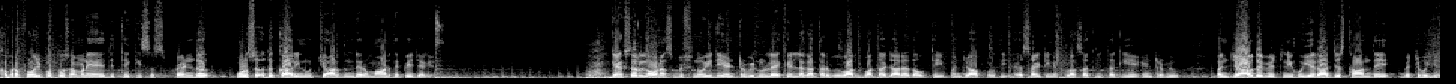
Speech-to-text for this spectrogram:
ਖਬਰ ਫਿਰੋਜ਼ਪੁਰ ਤੋਂ ਸਾਹਮਣੇ ਆਈ ਜਿੱਥੇ ਕਿ ਸਸਪੈਂਡ ਪੁਲਿਸ ਅਧਿਕਾਰੀ ਨੂੰ 4 ਦਿਨ ਦੇ ਰਿਮਾਂਡ ਤੇ ਭੇਜਿਆ ਗਿਆ। ਗੈਂਗਸਟਰ ਲਾਰੈਂਸ ਬਿਸ਼ਨੋਈ ਦੀ ਇੰਟਰਵਿਊ ਨੂੰ ਲੈ ਕੇ ਲਗਾਤਾਰ ਵਿਵਾਦ ਵਧਦਾ ਜਾ ਰਿਹਾ ਤਾਂ ਉੱਥੇ ਹੀ ਪੰਜਾਬ ਪੁਲਿਸ ਦੀ ਐਸਆਈਟੀ ਨੇ ਖੁਲਾਸਾ ਕੀਤਾ ਕਿ ਇਹ ਇੰਟਰਵਿਊ ਪੰਜਾਬ ਦੇ ਵਿੱਚ ਨਹੀਂ ਹੋਈ ਹੈ, ਰਾਜਸਥਾਨ ਦੇ ਵਿੱਚ ਹੋਈ ਹੈ।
